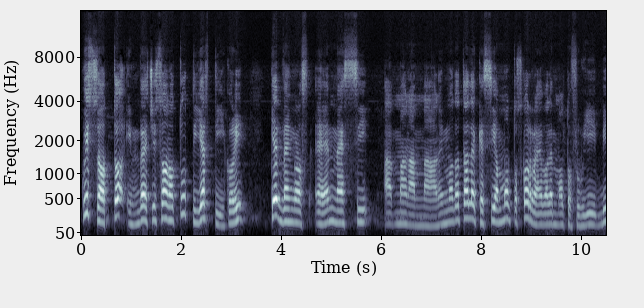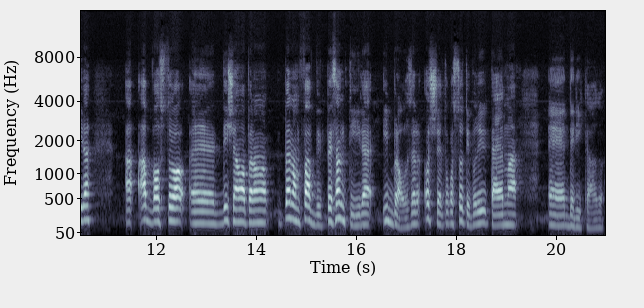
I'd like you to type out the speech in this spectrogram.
Qui sotto invece sono tutti gli articoli che vengono eh, messi a mano a mano in modo tale che sia molto scorrevole e molto fruibile a, a vostro eh, diciamo per non, per non farvi pesantire il browser ho scelto questo tipo di tema eh, dedicato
